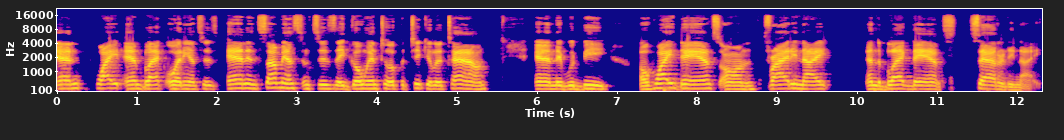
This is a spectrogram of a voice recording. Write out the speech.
and white and black audiences, and in some instances, they'd go into a particular town, and it would be a white dance on Friday night and the black dance Saturday night.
